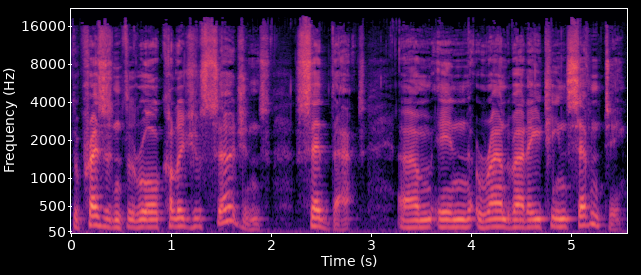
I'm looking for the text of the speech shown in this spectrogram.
The president of the Royal College of Surgeons said that um, in around about 1870.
